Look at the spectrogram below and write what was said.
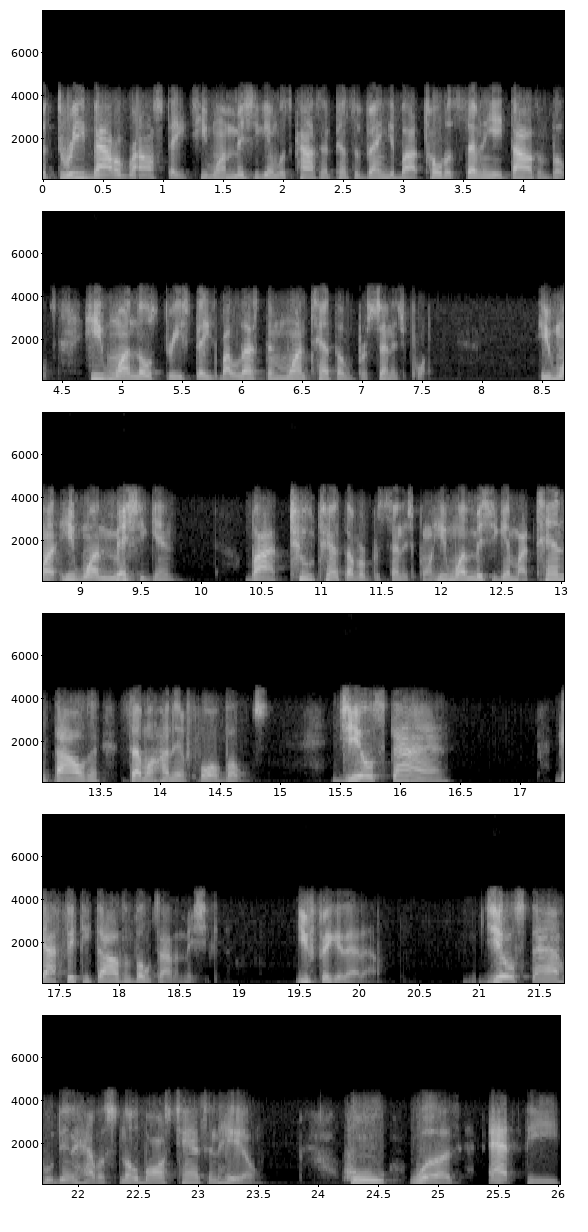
The three battleground states, he won Michigan, Wisconsin, Pennsylvania by a total of 78,000 votes. He won those three states by less than one tenth of a percentage point. He won, he won Michigan by two tenths of a percentage point. He won Michigan by 10,704 votes. Jill Stein got 50,000 votes out of Michigan. You figure that out. Jill Stein, who didn't have a snowball's chance in hell, who was at the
